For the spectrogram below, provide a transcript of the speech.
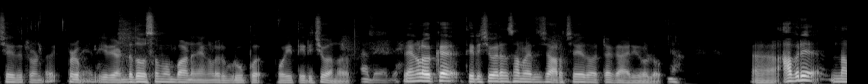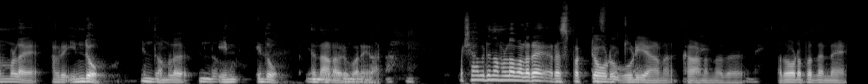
ചെയ്തിട്ടുണ്ട്. ഇപ്പോഴും ഈ രണ്ട് ദിവസം മുമ്പാണ് ഞങ്ങളൊരു ഗ്രൂപ്പ് പോയി തിരിച്ചു വന്നത്. ഞങ്ങളൊക്കെ തിരിച്ചു വരുന്ന സമയത്ത് ചർച്ച ചെയ്ത ഒറ്റ കാര്യമുള്ളൂ. അവർ നമ്മളെ അവർ ഇൻഡോ. നമ്മൾ ഇന്തോ ഇൻഡോ. എന്നാണ് അവർ പറയുന്നത്. പക്ഷെ അവർ നമ്മളെ വളരെ റെസ്പെക്റ്റോടു കൂടിയാണ് കാണുന്നത്. അതെ. അതോടൊപ്പം തന്നെ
